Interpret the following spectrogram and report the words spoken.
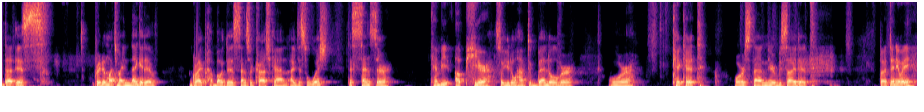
that is pretty much my negative gripe about this sensor trash can. I just wish the sensor can be up here so you don't have to bend over or kick it or stand near beside it. But anyway,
